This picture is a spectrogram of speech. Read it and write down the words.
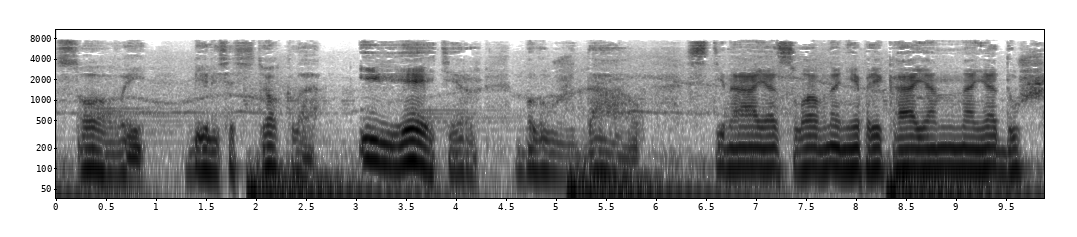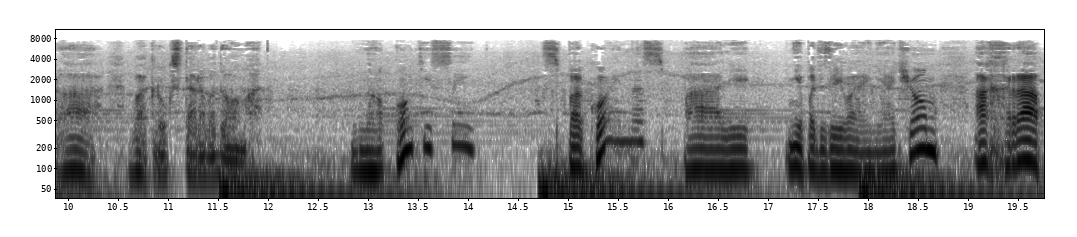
совы бились о стекла, и ветер блуждал, стеная, словно непрекаянная душа вокруг старого дома. Но отисы спокойно спали, не подозревая ни о чем, а храп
